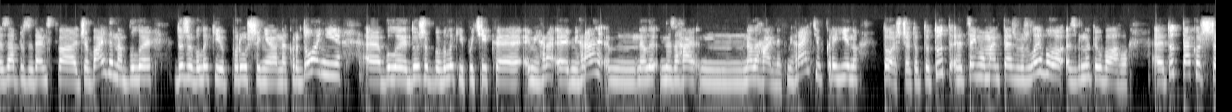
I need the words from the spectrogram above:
за президентства Джо Байдена були дуже великі порушення на кордоні, е, були дуже великий потік емігра... емігра... нелегальних мігрантів в країну тощо. Тобто, тут цей момент теж важливо звернути увагу. Е, тут також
